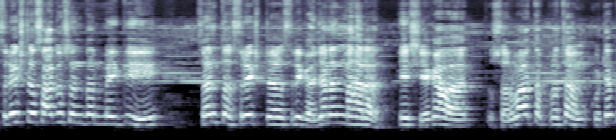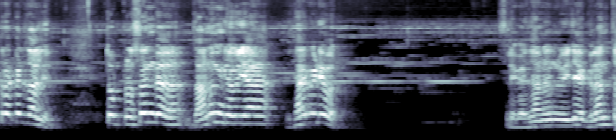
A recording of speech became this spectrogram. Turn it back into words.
श्रेष्ठ साधू संतांपैकी संत श्रेष्ठ श्री गजानन महाराज हे शेगावात सर्वात प्रथम कुठे प्रकट झाले? तो प्रसंग जाणून घेऊया ह्या व्हिडिओवर. श्री गजानन विजय ग्रंथ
